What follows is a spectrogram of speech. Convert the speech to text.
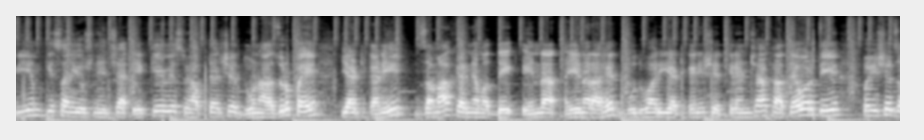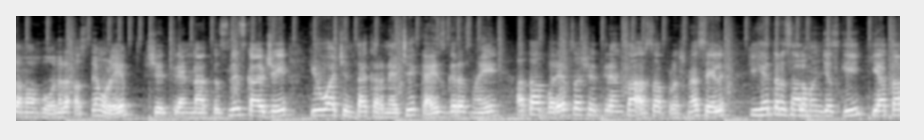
पीएम किसान योजनेच्या एकवीस हप्त्याचे दोन हजार रुपये या ठिकाणी जमा करण्यामध्ये येणार येणार आहेत. बुधवारी या ठिकाणी शेतकऱ्यांच्या खात्यावरती पैसे जमा होणार असल्यामुळे शेतकऱ्यांना कसलीच काळजी किंवा चिंता करण्याची काहीच गरज नाही. आता बऱ्याचशा शेतकऱ्यांचा असा प्रश्न असेल की हे तर झालं म्हणजेच की की आता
